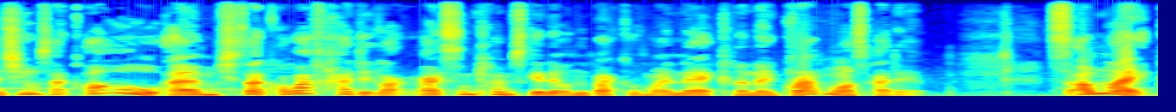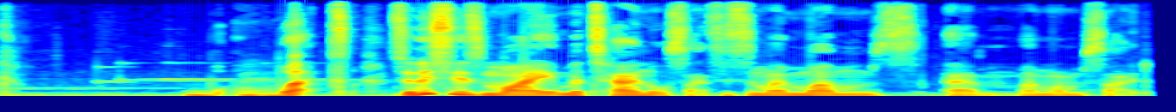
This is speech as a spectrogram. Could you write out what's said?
And she was like, oh, um, she's like, oh, I've had it. Like, I sometimes get it on the back of my neck, and I know grandma's had it. So I'm like, what? So this is my maternal side. This is my mum's, um, my mum's side.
